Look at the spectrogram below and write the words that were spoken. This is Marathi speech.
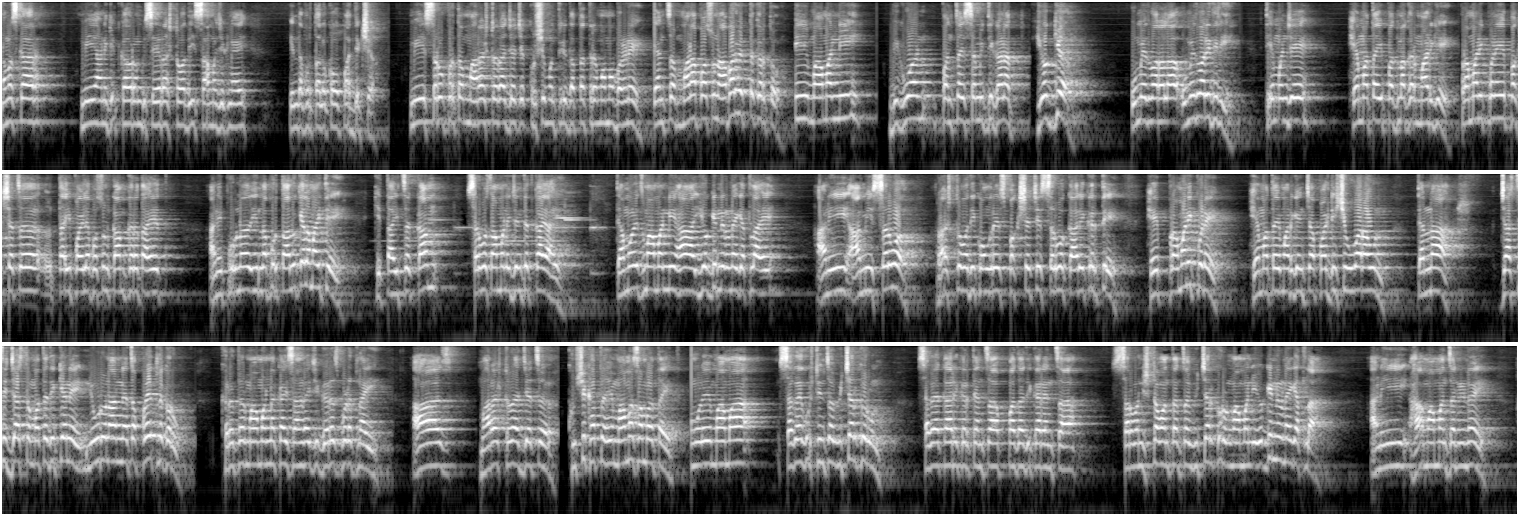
नमस्कार. मी अनिकेत कावरंबिसे राष्ट्रवादी सामाजिक न्याय इंदापूर तालुका उपाध्यक्ष. मी सर्वप्रथम महाराष्ट्र राज्याचे कृषी मंत्री दत्तात्रय मामा बर्णे यांचं मनापासून आभार व्यक्त करतो. की मामांनी भिगवण पंचायत समिती गणात योग्य उमेदवाराला उमेदवारी दिली. ते म्हणजे हेमाताई पद्माकर माडगे. प्रामाणिकपणे पक्षाचं ताई पहिल्यापासून काम करत आहेत आणि पूर्ण इंदापूर तालुक्याला माहिती आहे की ताईचं काम सर्वसामान्य जनतेत काय आहे? त्यामुळेच मामांनी हा योग्य निर्णय घेतला आहे. आणि आम्ही सर्व राष्ट्रवादी काँग्रेस पक्षाचे सर्व कार्यकर्ते हे प्रामाणिकपणे हेमाताई मार्गेंच्या पाठीशी उभा राहून त्यांना जास्तीत जास्त मताधिक्याने निवडून आणण्याचा प्रयत्न करू. खरं तर मामांना काही सांगायची गरज पडत नाही. आज महाराष्ट्र राज्याचं कृषी खातं हे मामा सांभाळत आहेत त्यामुळे मामा सगळ्या गोष्टींचा विचार करून सगळ्या कार्यकर्त्यांचा पदाधिकाऱ्यांचा सर्व निष्ठावंतांचा विचार करून मामाने योग्य निर्णय घेतला. आणि हा मामांचा निर्णय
